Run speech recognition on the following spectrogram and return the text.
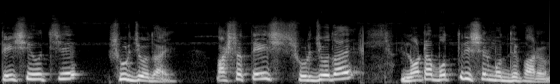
তেইশে হচ্ছে সূর্যোদয়। পাঁচটা তেইশ সূর্যোদয়, নটা বত্রিশের মধ্যে পারণ।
